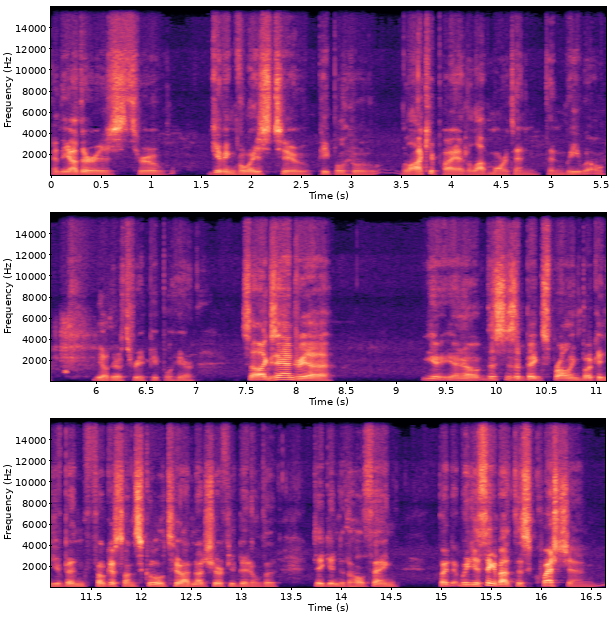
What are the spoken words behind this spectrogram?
and the other is through giving voice to people who will occupy it a lot more than than we will, the other three people here. So Alexandria, you, you know, this is a big sprawling book and you've been focused on school too. I'm not sure if you've been able to dig into the whole thing. But when you think about this question,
